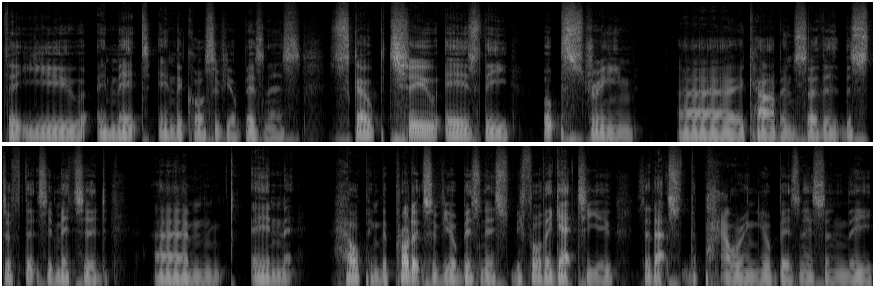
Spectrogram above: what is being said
that you emit in the course of your business. Scope two is the upstream uh, carbon, so the the stuff that's emitted um, in helping the products of your business before they get to you. So that's the powering your business and the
